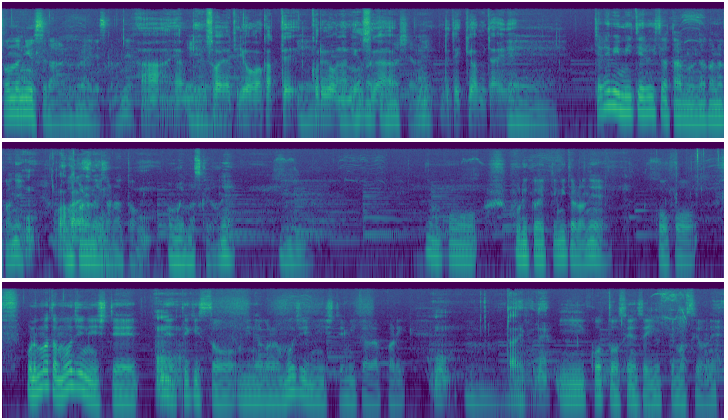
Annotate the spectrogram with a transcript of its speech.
そんなニュースがあるぐらいですからね。ああいや幻想やってよう分かってくるようなニュースが出てきようみたいで。えーテレビ見てる人は多分なかなかね、わ、うん、からないかなと思いますけどね。うん、でもこう振り返ってみたらねこうこうこれまた文字にしてね、うん、テキストを見ながら文字にしてみたらやっぱり、うん、だいぶね。いいことを先生言ってますよね。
